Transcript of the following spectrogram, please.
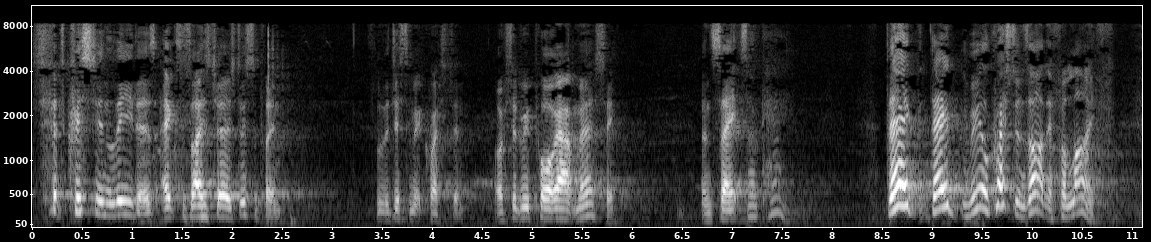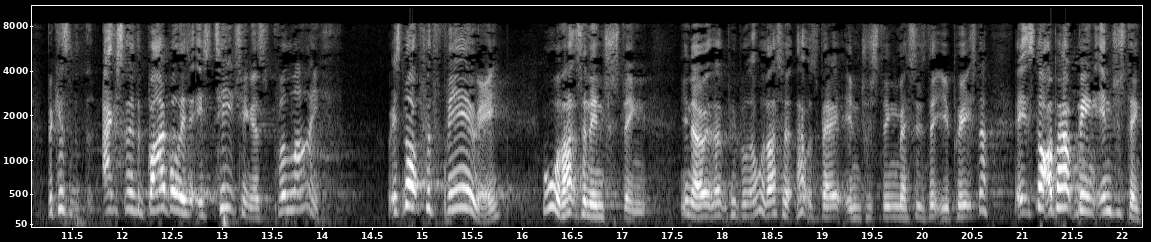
should Christian leaders exercise church discipline? It's a legitimate question. Or should we pour out mercy and say it's okay? They're, they're real questions, aren't they, for life? Because actually the Bible is, is teaching us for life. It's not for theory. Oh, that's an interesting You know, people, oh, that's a, that was a very interesting message that you preached. No, it's not about being interesting.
